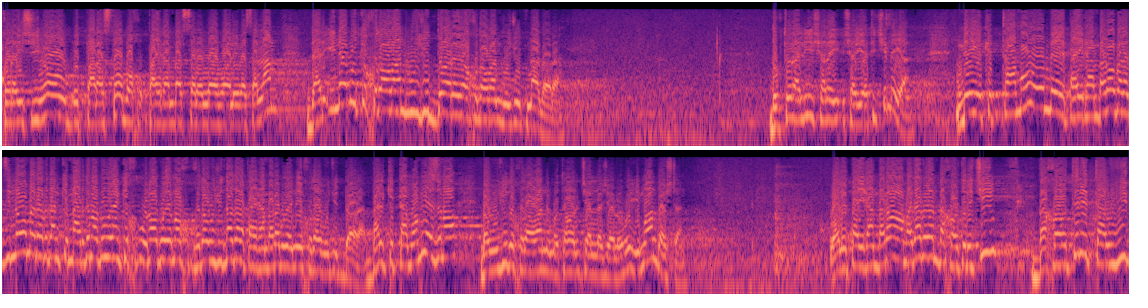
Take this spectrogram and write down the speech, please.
قریشی ها و بود پرستا با پیغمبر صلی الله علیه و سلم در این نبود که خداوند وجود داره یا خداوند وجود نداره. دکتر علی شریعتی چی میگه میگه که تمام پیغمبرها بر از این نامده بودن که مردم بگوین که اونا بگوین ما خدا وجود نداره پیغمبرها بگوین نه خدا وجود داره. بلکه تمامی از اونا به وجود خداوند متعال جل جلاله ایمان داشتن. ولی پیغمبرها آمده بودن به خاطر چی؟ به خاطر توحید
